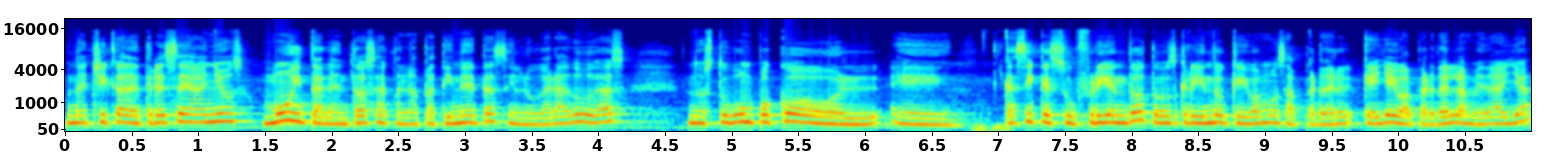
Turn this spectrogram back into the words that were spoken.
una chica de 13 años, muy talentosa con la patineta, sin lugar a dudas. Nos tuvo un poco eh, casi que sufriendo, todos creyendo que íbamos a perder, que ella iba a perder la medalla,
